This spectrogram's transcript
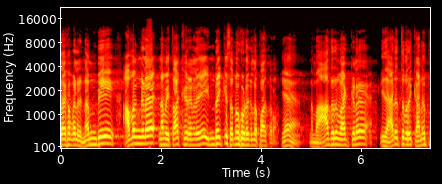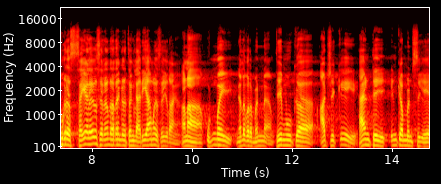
தகவலை நம்பி அவங்கள நம்மை தாக்குகிற நிலையை இன்றைக்கு சமூக ஊடகங்களில் பார்க்குறோம். ஏன்? நம்ம ஆதரவு ஆட்களை இது அடுத்தவருக்கு அனுப்புகிற செயலையும் சில நேரங்கள் தங்களை அறியாமல் செய்கிறாங்க ஆனால் உண்மை நிலவரம் என்ன? திமுக ஆட்சிக்கு ஆன்டி இன்கம்பன்சியை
